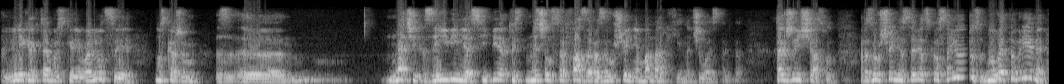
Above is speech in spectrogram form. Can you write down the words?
Великой Октябрьской революции, ну скажем, начали, заявили о себе, то есть начался фаза разрушения монархии, началась тогда. Также и сейчас. Вот, разрушение Советского Союза, но в это время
